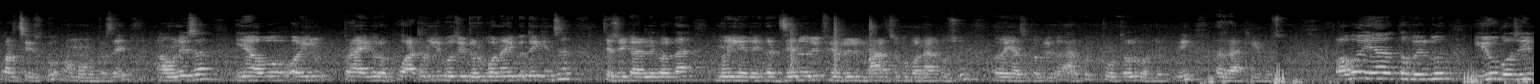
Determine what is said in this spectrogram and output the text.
पर्चेजको अमाउन्ट चाहिँ आउनेछ। यहाँ अब अहिले प्रायः गरेर क्वार्टरली बजेटहरू बनाएको देखिन्छ। त्यसै कारणले गर्दा मैले लेख्दा जनवरी फेब्रुअरी मार्चको बनाएको छु र यहाँ चाहिँ तपाईँको अर्को टोटल भनेर पनि राखिएको छ। अब यहाँ तपाईँको यो बजेट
